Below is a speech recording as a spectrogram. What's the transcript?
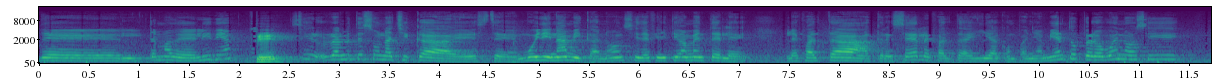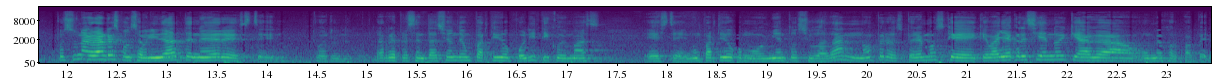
Del tema de Lidia. Sí. Sí, realmente es una chica este, muy dinámica, ¿no? Sí, definitivamente le, le falta crecer, le falta ahí acompañamiento, pero bueno, sí, pues una gran responsabilidad tener este, pues, la representación de un partido político y más este, en un partido como Movimiento Ciudadano, ¿no? Pero esperemos que, que vaya creciendo y que haga un mejor papel.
